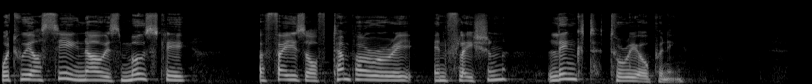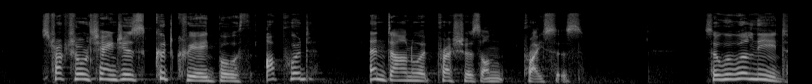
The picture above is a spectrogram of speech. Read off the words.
what we are seeing now is mostly a phase of temporary inflation linked to reopening. Structural changes could create both upward and downward pressures on prices. So we will need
